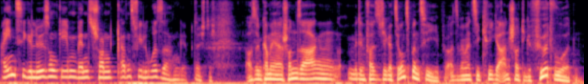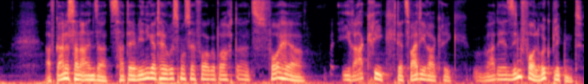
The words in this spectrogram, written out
einzige Lösung geben, wenn es schon ganz viele Ursachen gibt. Richtig. Außerdem kann man ja schon sagen, mit dem Falsifikationsprinzip, also wenn man jetzt die Kriege anschaut, die geführt wurden, Afghanistan-Einsatz hat er weniger Terrorismus hervorgebracht als vorher. Irakkrieg, der zweite Irakkrieg, war der sinnvoll, rückblickend.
